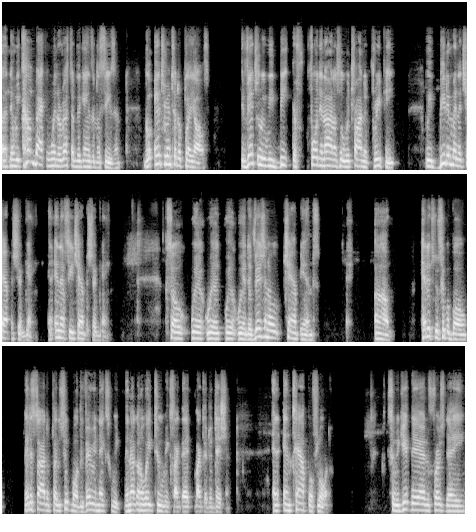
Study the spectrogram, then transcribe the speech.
Uh, then we come back and win the rest of the games of the season, go enter into the playoffs. Eventually, we beat the 49ers who were trying to three-peat. We beat them in the championship game, an NFC championship game. So we're, we're, we're, we're divisional champions um, headed to the Super Bowl. They decide to play the Super Bowl the very next week. They're not going to wait two weeks like that, like the tradition. And in Tampa, Florida. So we get there the first day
